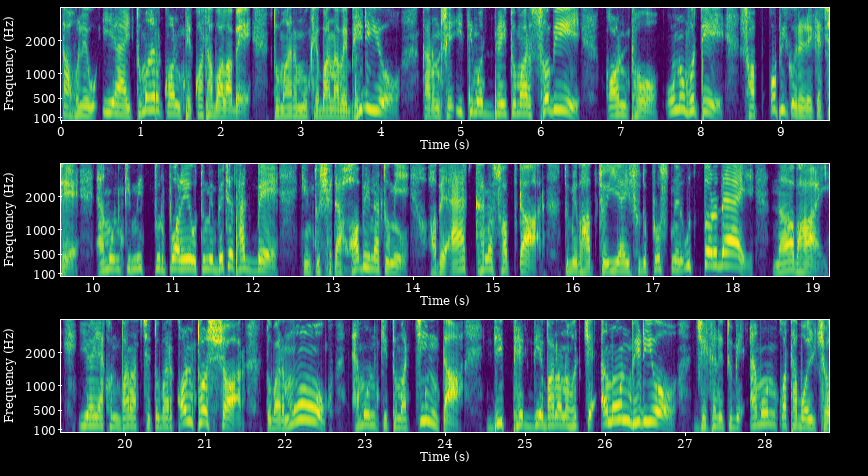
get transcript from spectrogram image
তাহলেও ইআই তোমার কণ্ঠে কথা বলাবে, তোমার মুখে বানাবে ভিডিও। কারণ সে ইতিমধ্যেই তোমার ছবি, কণ্ঠ, অনুভূতি সব কপি করে রেখেছে। এমনকি মৃত্যুর পরেও তুমি বেঁচে থাকবে, কিন্তু সেটা হবে না তুমি। হবে একখানা সফটওয়্যার তুমি ভাবছ ইআই শুধু প্রশ্নের উত্তর দেয়? না ভাই ইআই এখন বানাচ্ছে তোমার কণ্ঠস্বর, তোমার মুখ, এমনকি তোমার চিন্তা। ডিপ ডিপফেক দিয়ে বানানো হচ্ছে এমন ভিডিও যেখানে তুমি এমন কথা বলছো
